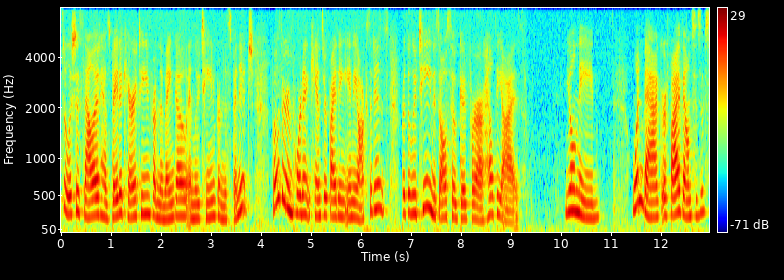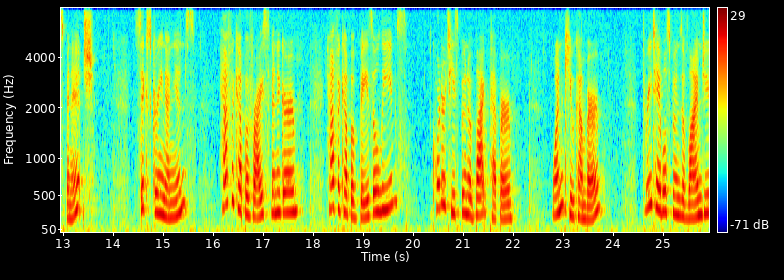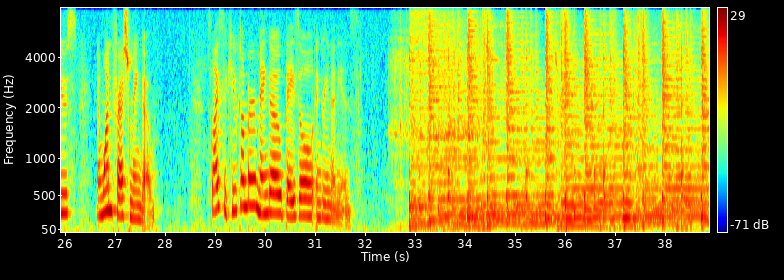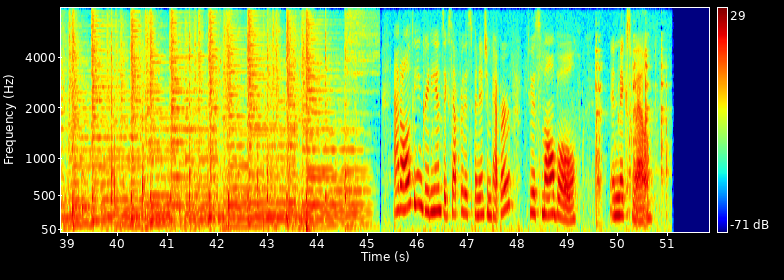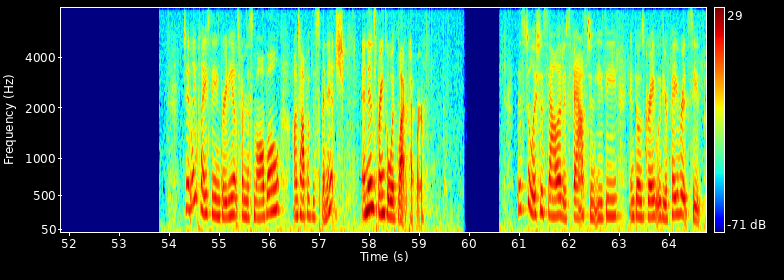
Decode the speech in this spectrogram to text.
delicious salad has beta carotene from the mango and lutein from the spinach. Both are important cancer-fighting antioxidants, but the lutein is also good for our healthy eyes. You'll need one bag or five ounces of spinach, six green onions, half a cup of rice vinegar, half a cup of basil leaves, quarter teaspoon of black pepper, one cucumber, three tablespoons of lime juice, and one fresh mango. Slice the cucumber, mango, basil, and green onions. Add all the ingredients except for the spinach and pepper to a small bowl and mix well. Gently place the ingredients from the small bowl on top of the spinach and then sprinkle with black pepper. This delicious salad is fast and easy and goes great with your favorite soup.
